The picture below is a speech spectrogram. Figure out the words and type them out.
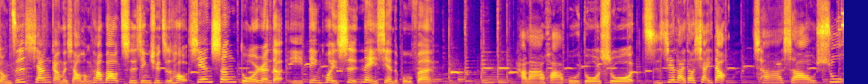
总之，香港的小笼汤包吃进去之后，先声夺人的一定会是内馅的部分。好啦，话不多说，直接来到下一道叉烧酥。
